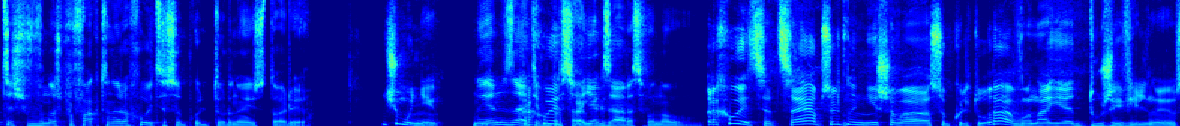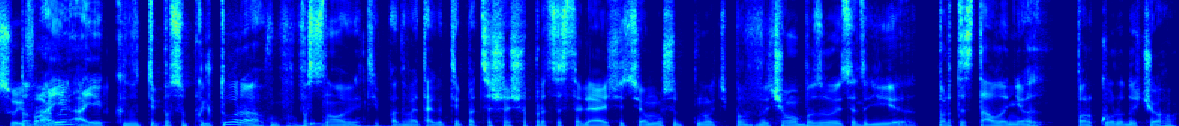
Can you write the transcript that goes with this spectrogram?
це ж воно ж по факту не рахується субкультурною історією. Ну, Чому ні? Ну я не знаю, типу, просто, як зараз воно. Рахується, це абсолютно нішева субкультура, вона є дуже вільною в своїй Добре, формі. а, а як типу субкультура в основі, типу, давай так, типу, це ще що протиставляючи цьому. Щоб, ну, типу, в чому базується тоді протиставлення паркуру до чого?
